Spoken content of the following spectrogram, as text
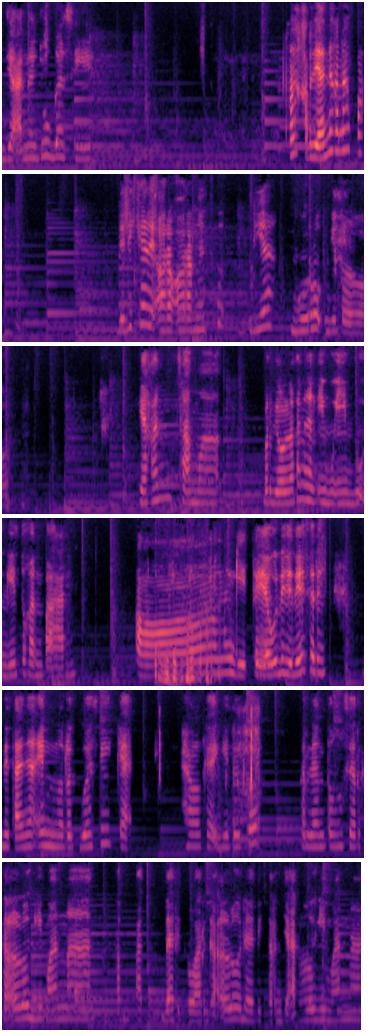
kerjaannya juga sih. Ah kerjaannya kenapa? jadi kayak orang-orangnya tuh dia guru gitu loh. Ya kan sama bergaulnya kan dengan ibu-ibu gitu kan pan? Oh, emang gitu ya ya. udah jadinya sering ditanyain. Menurut gue sih kayak hal kayak gitu tuh tergantung circle lo gimana tempat dari keluarga lo dari kerjaan lo gimana.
